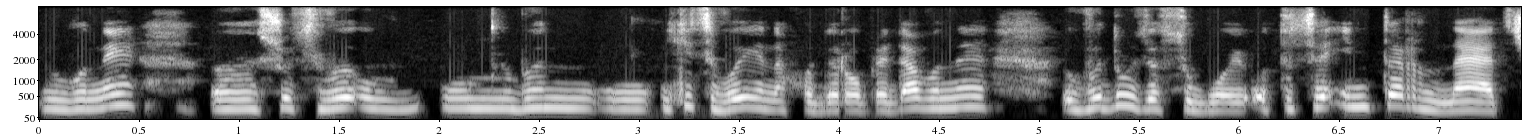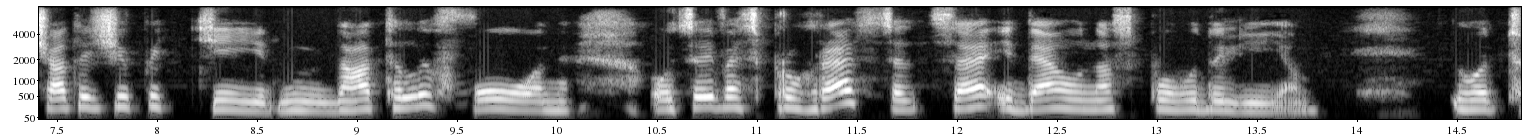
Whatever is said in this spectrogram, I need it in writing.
вони е, щось ви, якісь винаходи роблять, да? вони ведуть за собою. От це інтернет, чати GPT, да, телефони. Оцей весь прогрес це, це іде у нас по водоліям. От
